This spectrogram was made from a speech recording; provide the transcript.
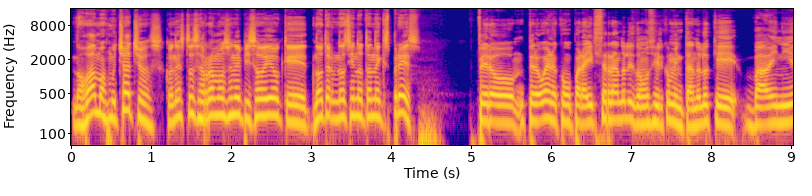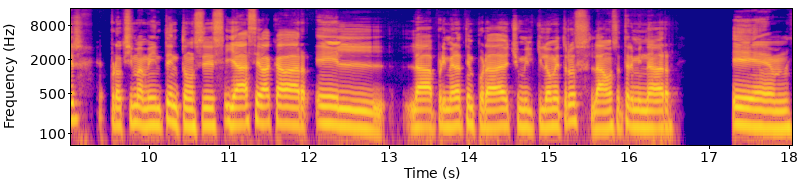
nos vamos muchachos. Con esto cerramos un episodio que no terminó siendo tan express. Pero, pero bueno, como para ir cerrando, les vamos a ir comentando lo que va a venir próximamente. Entonces, ya se va a acabar el, la primera temporada de 8000 kilómetros. La vamos a terminar em,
